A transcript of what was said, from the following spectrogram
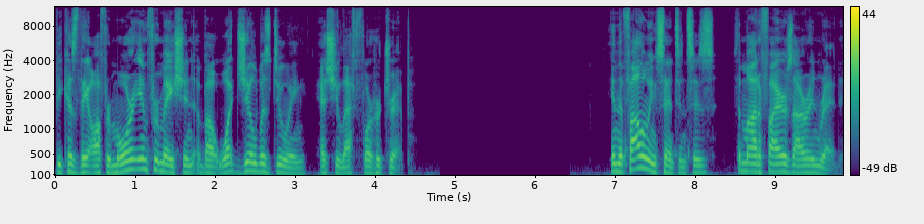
because they offer more information about what Jill was doing as she left for her trip. In the following sentences, the modifiers are in red.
